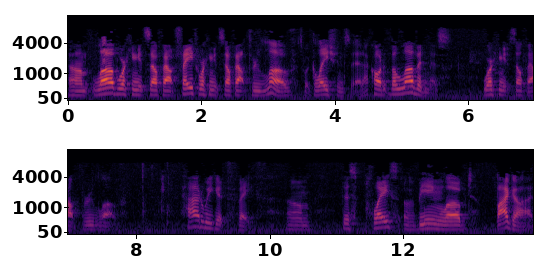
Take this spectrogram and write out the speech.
Um, love working itself out, faith working itself out through love. That's what Galatians said. I called it belovedness, working itself out through love. How do we get faith? Um, this place of being loved by God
